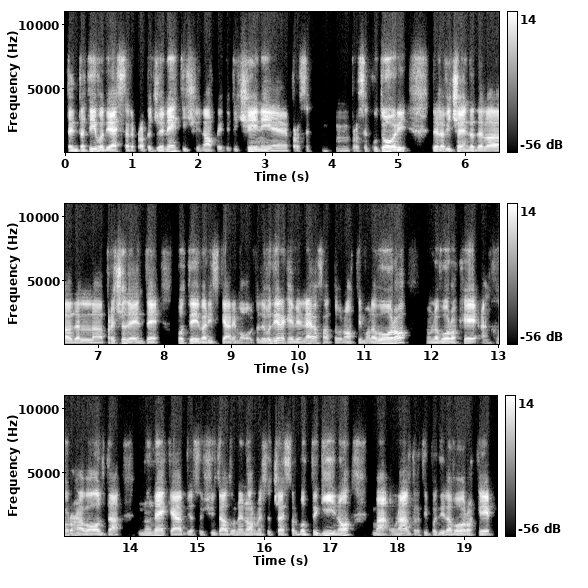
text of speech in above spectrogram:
tentativo di essere proprio genetici, no? quindi vicini e prose- prosecutori della vicenda della, della precedente, poteva rischiare molto. Devo dire che Villeneuve ha fatto un ottimo lavoro, un lavoro che ancora una volta non è che abbia suscitato un enorme successo al botteghino, ma un altro tipo di lavoro che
